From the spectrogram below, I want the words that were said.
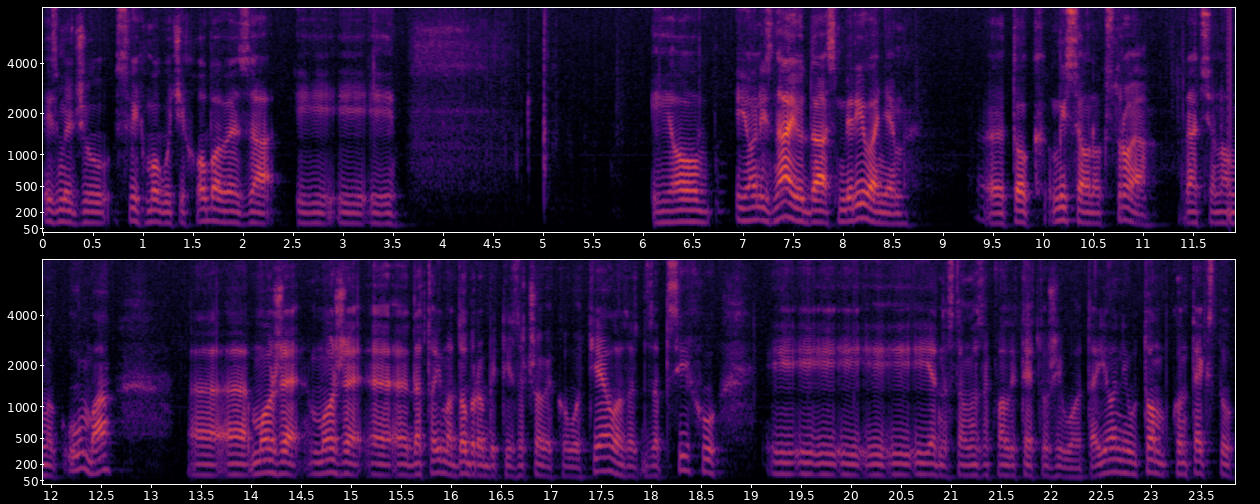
između svih mogućih obaveza i, i, i i, I oni znaju da smirivanjem e, tog misaonog stroja racionalnog uma e, e, može, može da to ima dobrobiti za čovjekovo tijelo, za, za psihu i, i, i, jednostavno za kvalitetu života. I oni u tom kontekstu,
